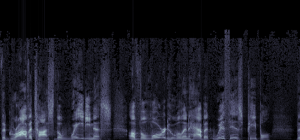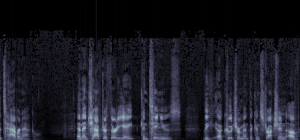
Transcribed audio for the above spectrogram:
the gravitas, the weightiness of the Lord who will inhabit with his people the tabernacle. And then chapter 38 continues the accoutrement, the construction of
